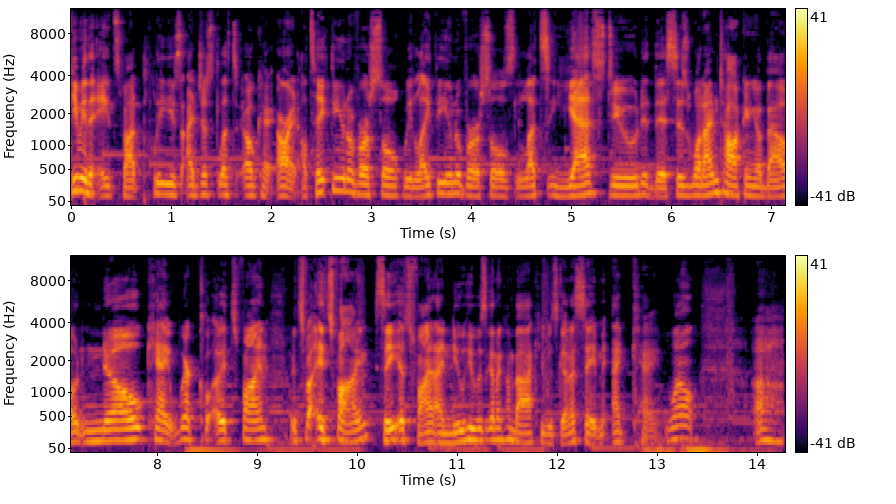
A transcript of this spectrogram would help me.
Give me the eight spot please. I just let's okay all right. I'll take the universal. We like the universals. Let's yes dude this is what I'm talking about. No okay we're it's fine. It's fine it's fine. See it's fine. I knew he was gonna come back. He was gonna save me. Okay well uh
